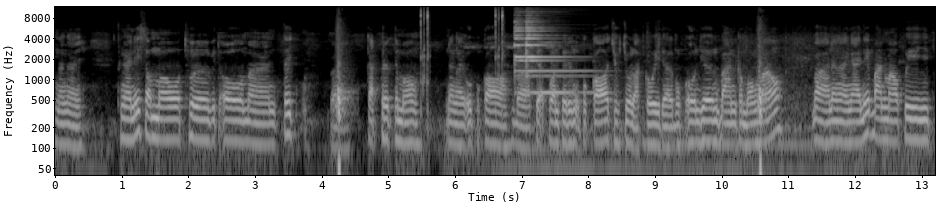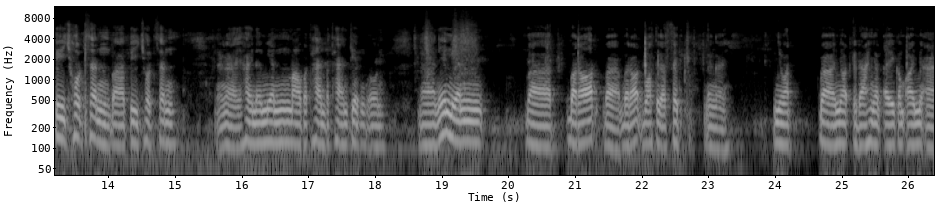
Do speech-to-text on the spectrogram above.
ហ្នឹងហើយថ្ងៃនេះសូមមកធ្វើវីដេអូមកបន្តិចបាទកាត់ព្រឹកតែហ្មងហ្នឹងហើយឧបករណ៍បាទពាក់ព័ន្ធទៅរឿងឧបករណ៍ជួសជុលអាគុយដែលបងប្អូនយើងបានកំងមក បាទហ្នឹងហើយថ្ងៃនេះបានមកពីពីឈុតសិនបាទពីឈុតសិនហ្នឹងហើយហើយនៅមានមកបន្ថែមបន្ថែមទៀតបងប្អូនបាទនេះមានបាទបារតបាទបារតបោះទឹកអាស៊ីតហ្នឹងហើយញាត់បាទញាត់กระดาษញាត់អីកុំឲ្យមានអា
